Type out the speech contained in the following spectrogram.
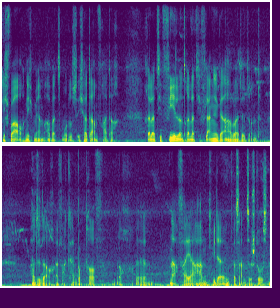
ich war auch nicht mehr im Arbeitsmodus. Ich hatte am Freitag relativ viel und relativ lange gearbeitet und hatte da auch einfach keinen Bock drauf, noch ähm, nach Feierabend wieder irgendwas anzustoßen.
